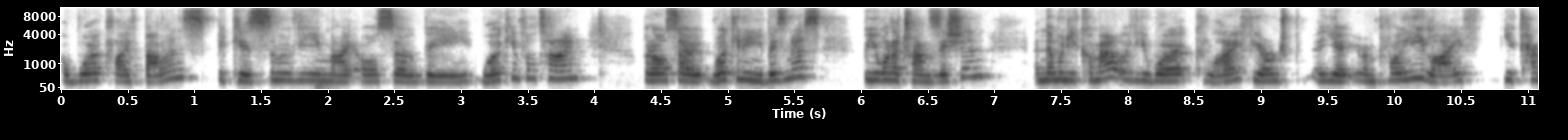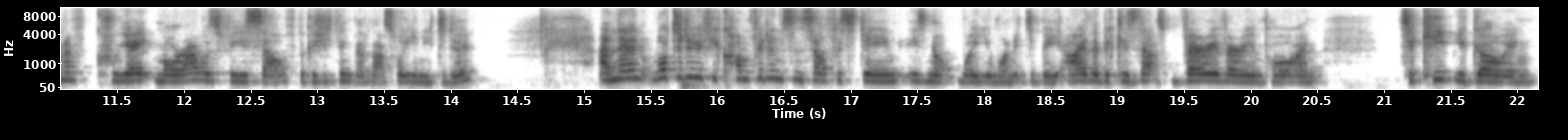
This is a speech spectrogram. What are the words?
a work life balance, because some of you might also be working full time, but also working in your business, but you want to transition. And then when you come out of your work life, your, your employee life, you kind of create more hours for yourself because you think that that's what you need to do. And then what to do if your confidence and self esteem is not where you want it to be either, because that's very, very important to keep you going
